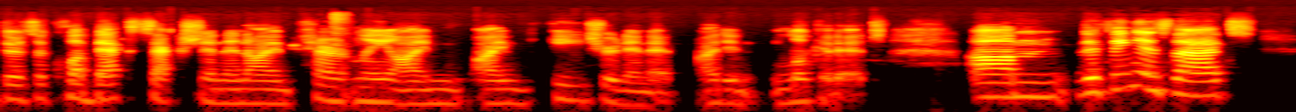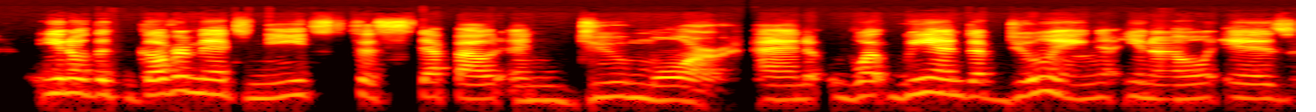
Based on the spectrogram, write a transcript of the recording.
there's a Quebec section, and I apparently I'm I'm featured in it. I didn't look at it. Um, the thing is that you know the government needs to step out and do more. And what we end up doing you know is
